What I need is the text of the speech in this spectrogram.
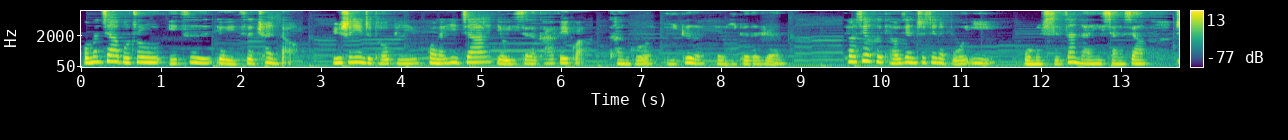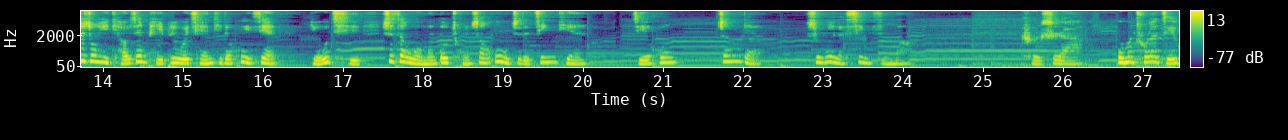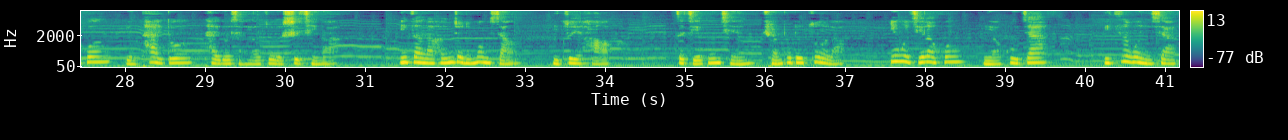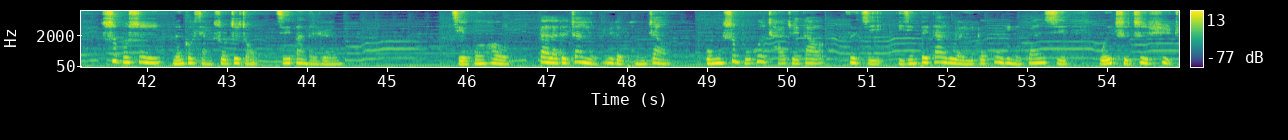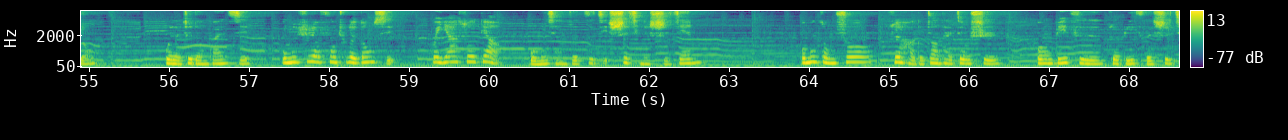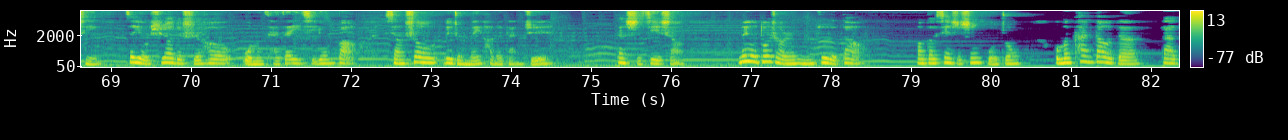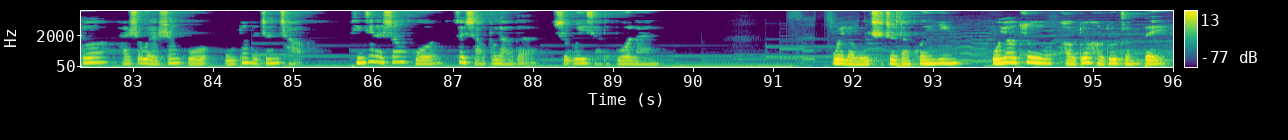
我们架不住一次又一次劝导，于是硬着头皮换了一家又一家的咖啡馆，看过一个又一个的人。条件和条件之间的博弈，我们实在难以想象这种以条件匹配为前提的会见，尤其是在我们都崇尚物质的今天，结婚真的是为了幸福吗？可是啊，我们除了结婚，有太多太多想要做的事情啊！你攒了很久的梦想，你最好在结婚前全部都做了，因为结了婚。你要顾家，你自问一下，是不是能够享受这种羁绊的人？结婚后带来的占有欲的膨胀，我们是不会察觉到自己已经被带入了一个固定的关系维持秩序中。为了这段关系，我们需要付出的东西会压缩掉我们想做自己事情的时间。我们总说最好的状态就是。我们彼此做彼此的事情，在有需要的时候，我们才在一起拥抱，享受那种美好的感觉。但实际上，没有多少人能做得到。放到现实生活中，我们看到的大多还是为了生活无端的争吵。平静的生活最少不了的是微小的波澜。为了维持这段婚姻，我要做好多好多准备。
